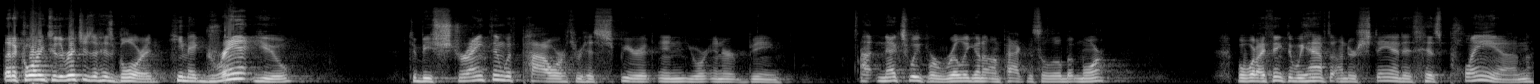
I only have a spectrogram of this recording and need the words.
That according to the riches of His glory, He may grant you to be strengthened with power through His Spirit in your inner being. Uh, next week, we're really going to unpack this a little bit more. But what I think that we have to understand is his plan,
